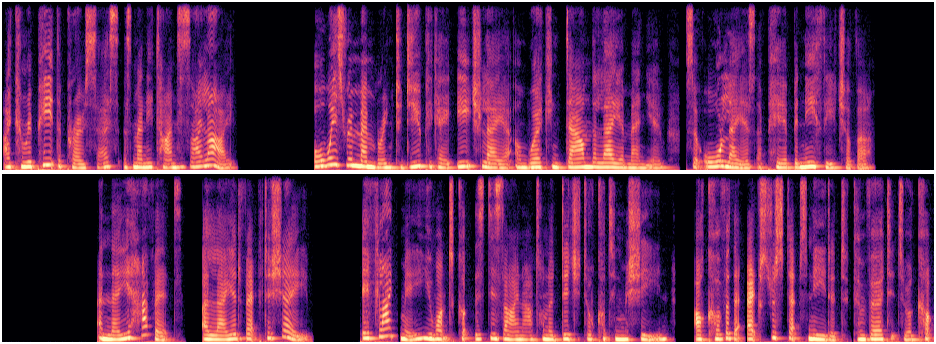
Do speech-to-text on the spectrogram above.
I can repeat the process as many times as I like. Always remembering to duplicate each layer and working down the layer menu so all layers appear beneath each other. And there you have it, a layered vector shape. If, like me, you want to cut this design out on a digital cutting machine, I'll cover the extra steps needed to convert it to a cut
